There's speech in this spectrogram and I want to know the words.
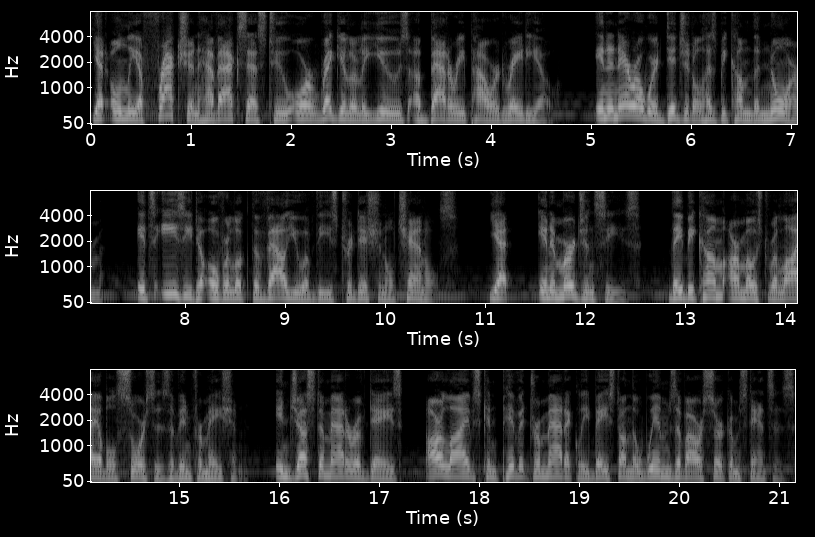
yet only a fraction have access to or regularly use a battery-powered radio. In an era where digital has become the norm, it's easy to overlook the value of these traditional channels. Yet, in emergencies, they become our most reliable sources of information. In just a matter of days, our lives can pivot dramatically based on the whims of our circumstances.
